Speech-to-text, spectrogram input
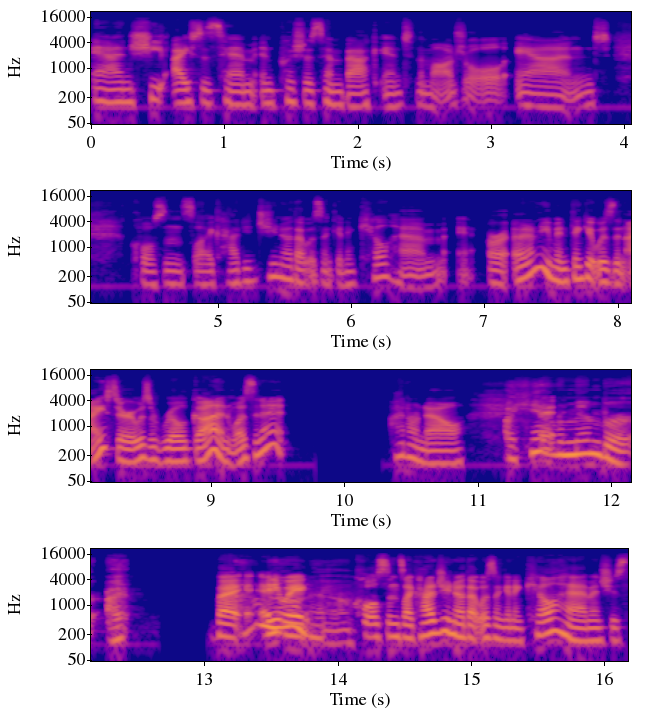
And she ices him and pushes him back into the module. And Coulson's like, How did you know that wasn't going to kill him? Or I don't even think it was an icer. It was a real gun, wasn't it? I don't know. I can't but, remember. I but I anyway, Coulson's like, How did you know that wasn't going to kill him? And she's like,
